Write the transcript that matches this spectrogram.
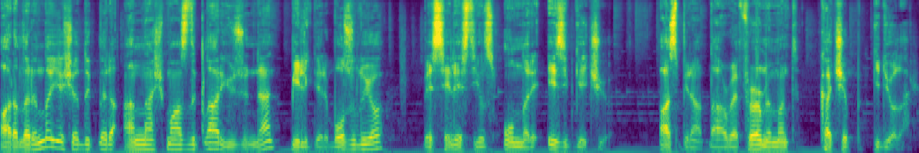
aralarında yaşadıkları anlaşmazlıklar yüzünden birlikleri bozuluyor ve Celestials onları ezip geçiyor. Aspirantlar ve Firmament kaçıp gidiyorlar.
